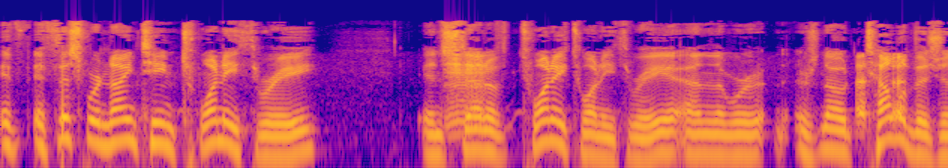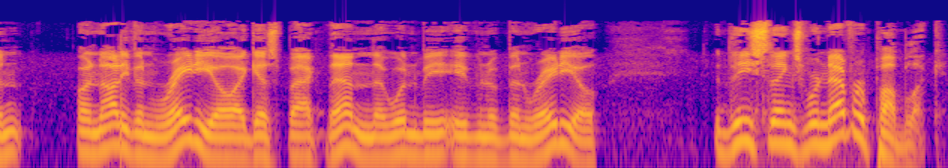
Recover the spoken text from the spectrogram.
if, if this were 1923 instead mm. of 2023, and there were there's no television or not even radio, I guess back then there wouldn't be even have been radio. These things were never public.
